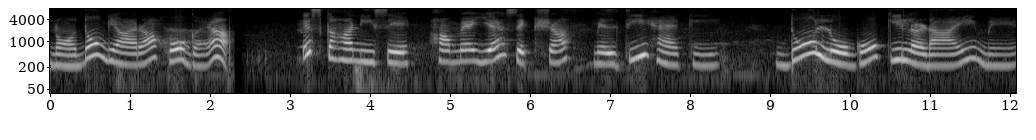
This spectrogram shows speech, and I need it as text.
नौ दो ग्यारह हो गया। इस कहानी से हमें यह शिक्षा मिलती है कि दो लोगों की लड़ाई में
